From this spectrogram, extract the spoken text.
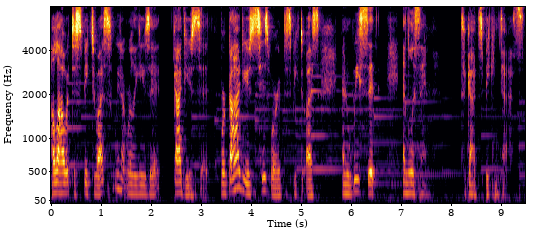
allow it to speak to us. We don't really use it, God uses it. Where God uses his word to speak to us, and we sit and listen to God speaking to us.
